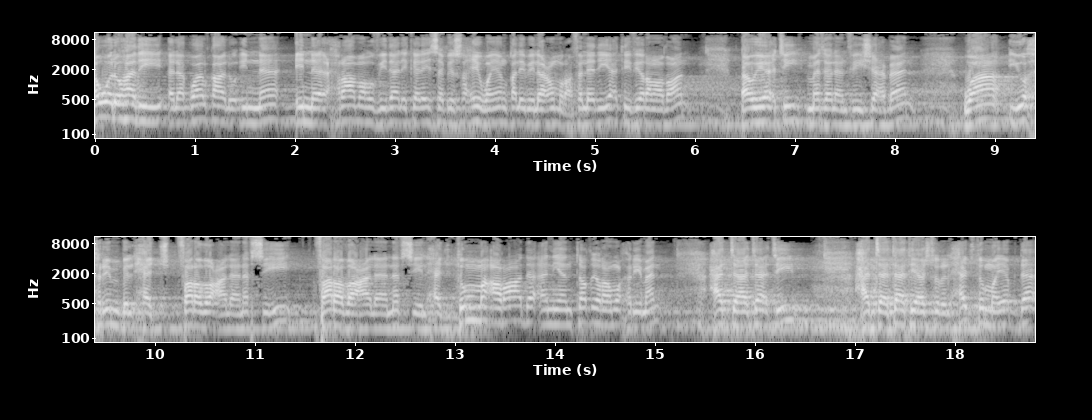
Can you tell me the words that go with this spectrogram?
أول هذه الأقوال قالوا إن إن إحرامه في ذلك ليس بصحيح وينقلب إلى عمرة فالذي يأتي في رمضان أو يأتي مثلا في شعبان ويحرم بالحج فرض على نفسه فرض على نفسه الحج ثم أراد أن ينتظر محرما حتى تأتي حتى تأتي أشهر الحج ثم يبدأ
